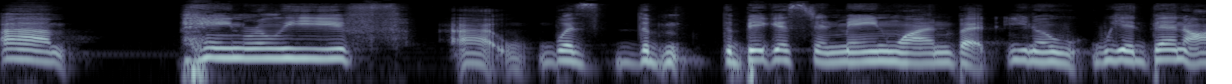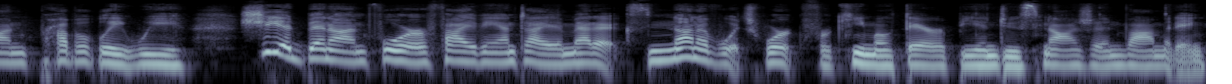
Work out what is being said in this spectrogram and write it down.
Um, pain relief uh, was the the biggest and main one, but you know we had been on probably we she had been on four or five antiemetics, none of which work for chemotherapy induced nausea and vomiting.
